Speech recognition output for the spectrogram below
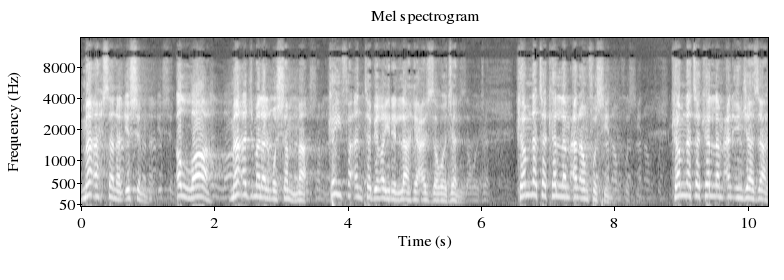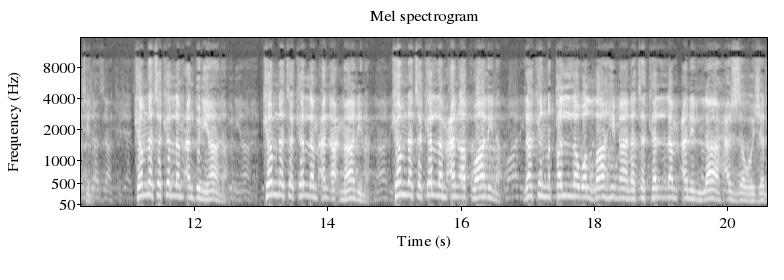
ما أحسن الاسم. الله ما أجمل المسمى. كيف أنت بغير الله عز وجل؟ كم نتكلم عن أنفسنا؟ كم نتكلم عن إنجازاتنا؟ كم نتكلم عن دنيانا؟ كم نتكلم عن أعمالنا؟ كم نتكلم عن أقوالنا؟ لكن قل والله ما نتكلم عن الله عز وجل.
